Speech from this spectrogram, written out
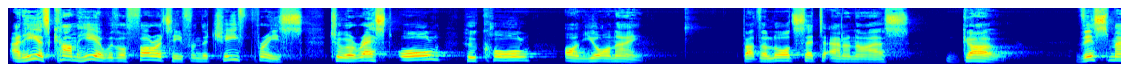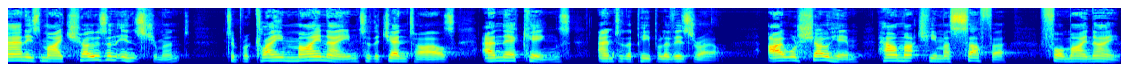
And he has come here with authority from the chief priests to arrest all who call on your name. But the Lord said to Ananias, Go. This man is my chosen instrument to proclaim my name to the Gentiles and their kings and to the people of Israel. I will show him how much he must suffer for my name.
